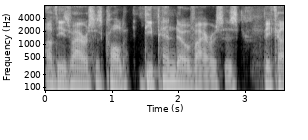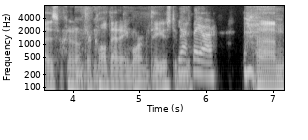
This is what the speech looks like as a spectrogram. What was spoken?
of these viruses called dependoviruses because I don't know if they're called that anymore, but they used to Yes, be they are. um,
